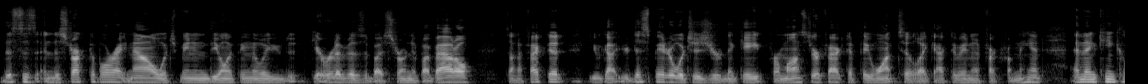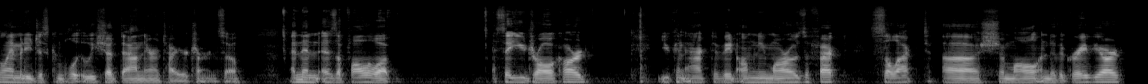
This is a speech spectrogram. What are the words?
This is indestructible right now, which means the only thing the way you get rid of is by destroying it by battle. It's unaffected. You've got your Dissipator, which is your negate for monster effect if they want to like activate an effect from the hand. And then King Calamity just completely shut down their entire turn. So, And then as a follow-up, say you draw a card, you can activate Omni Omnimaro's effect, select uh, Shamal into the graveyard,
